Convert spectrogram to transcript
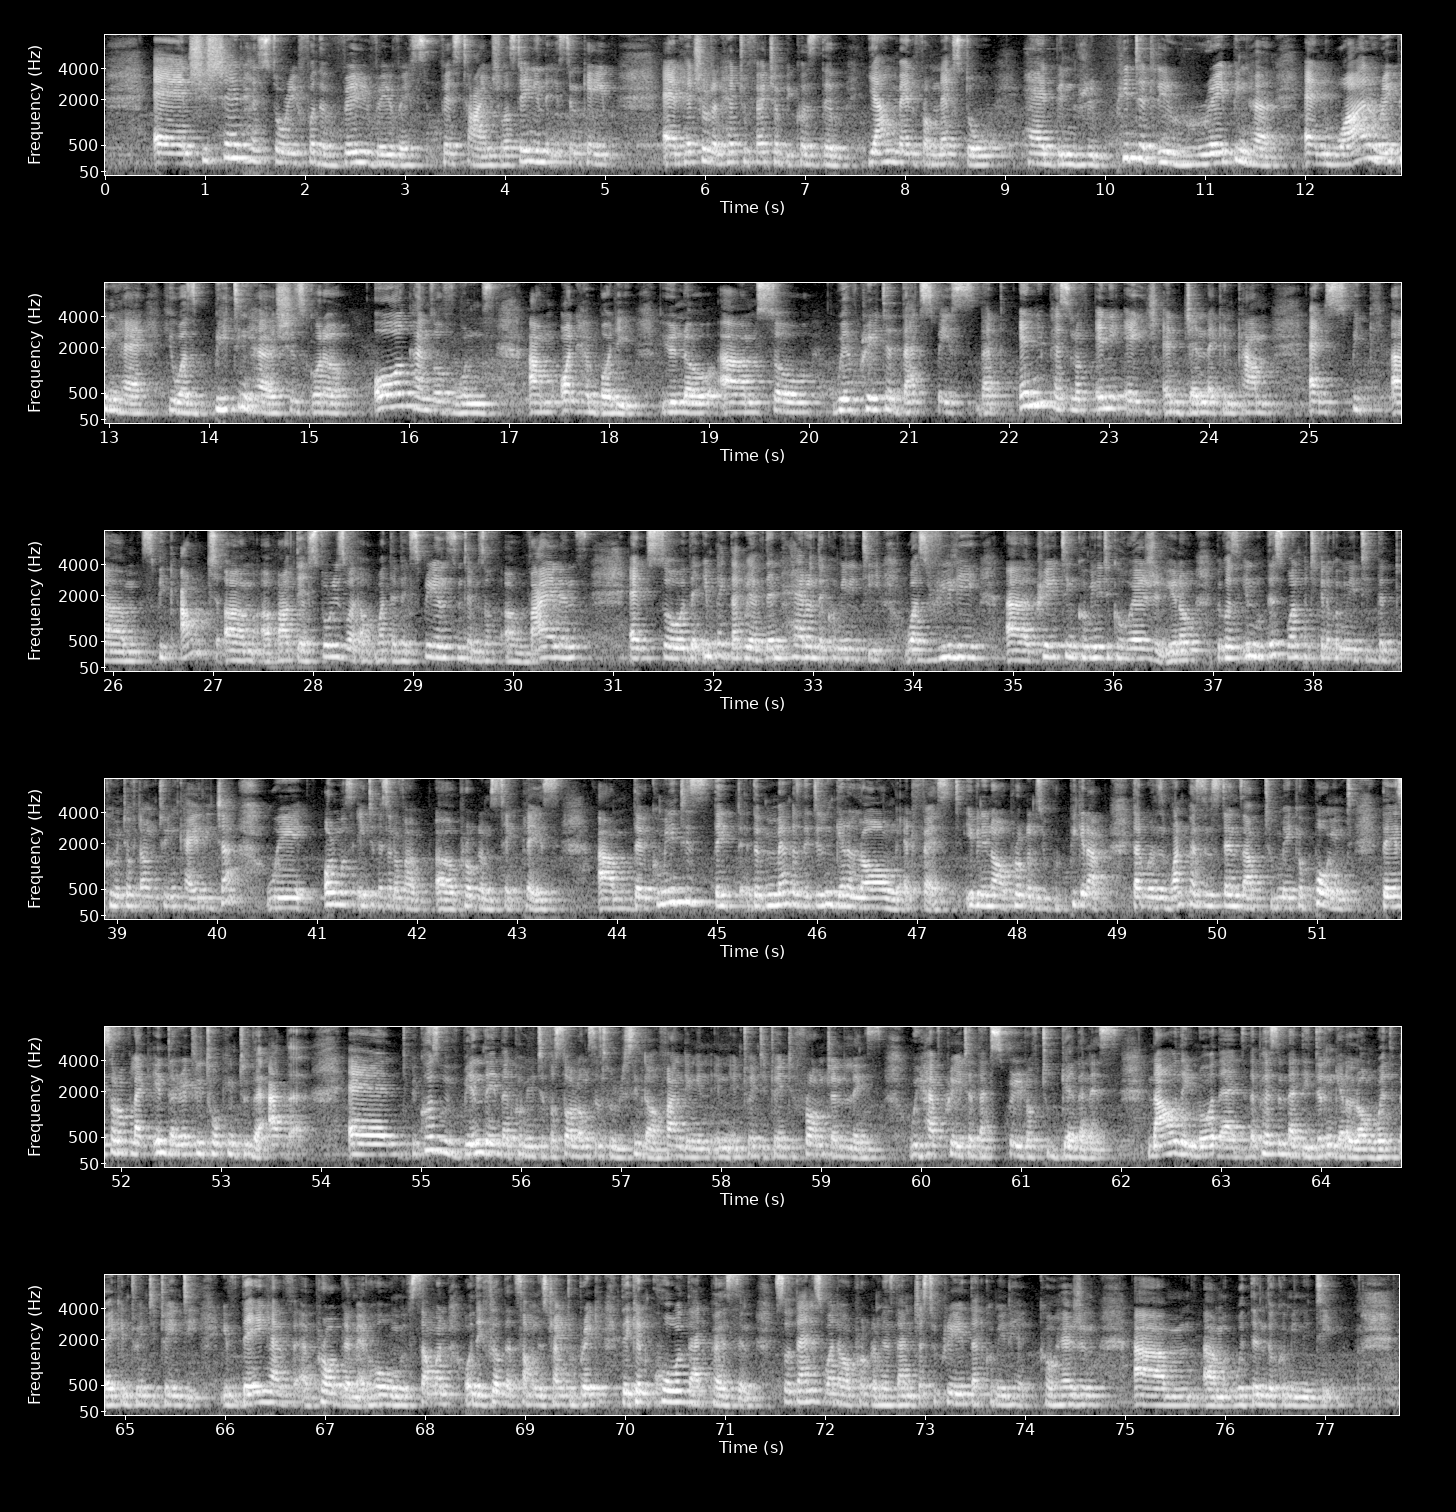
and she shared her story for the very very very first time she was staying in the eastern cape and her children had to fetch her because the young man from next door had been repeatedly raping her. And while raping her he was beating her. She's got a all kinds of wounds um, on her body, you know. Um, so we have created that space that any person of any age and gender can come and speak um, speak out um, about their stories, what, what they've experienced in terms of uh, violence. And so the impact that we have then had on the community was really uh, creating community cohesion, you know, because in this one particular community, the community of Down Twin Khayelitsha, where almost 80% of our uh, programs take place, um, the communities, they, the members, they didn't get along at first. Even in our programs, you could pick it up that when one person stands up to make a point, they're sort of like indirectly talking to the other. And because we've been there in that community for so long since we received our funding in, in, in 2020 from Gender Links, we have created that spirit of togetherness. Now they know that the person that they didn't get along with back in 2020, if they have a problem at home, if someone, or they feel that someone is trying to break, they can call that person. So that is what our program has done, just to create that community cohesion um, um, within the community.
